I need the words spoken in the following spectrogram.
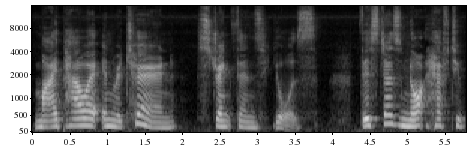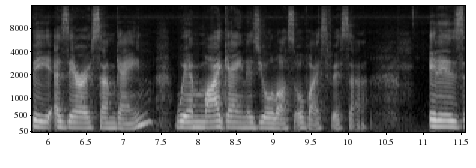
My power in return strengthens yours. This does not have to be a zero sum game where my gain is your loss or vice versa. It is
